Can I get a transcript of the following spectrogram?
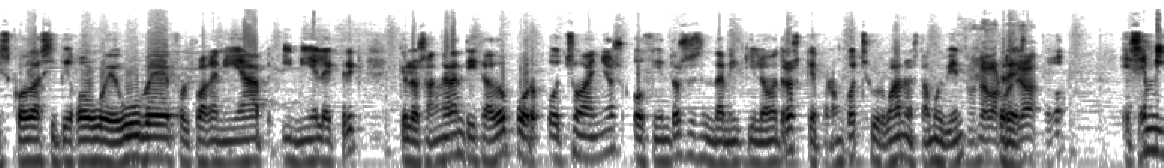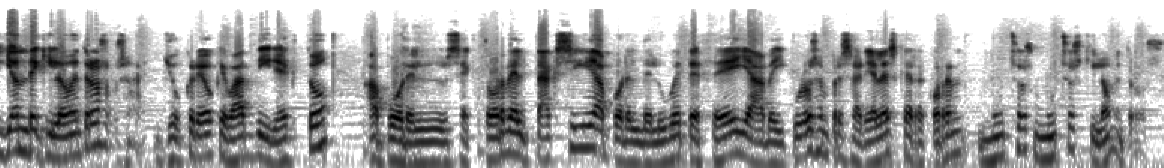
Skoda Citigo EV, Volkswagen i-Up y Mi Electric, que los han garantizado por 8 años o 160.000 kilómetros, que para un coche urbano está muy bien. Una barbaridad. ese millón de kilómetros, o sea, yo creo que va directo a por el sector del taxi, a por el del VTC y a vehículos empresariales que recorren muchos, muchos kilómetros.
